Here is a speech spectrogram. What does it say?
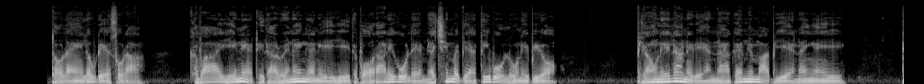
။ဒေါ်လန်ရေးလုပ်တယ်ဆိုတာကမ္ဘာအရေးနဲ့ဒေသတွင်းနိုင်ငံတွေအရေးသဘောထားတွေကိုလည်းမျက်ချင်းမပြတ်သိဖို့လိုနေပြီးတော့ပြောင်းလဲလာနေတဲ့အနာဂတ်မြန်မာပြည်ရဲ့နိုင်ငံရေးတ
